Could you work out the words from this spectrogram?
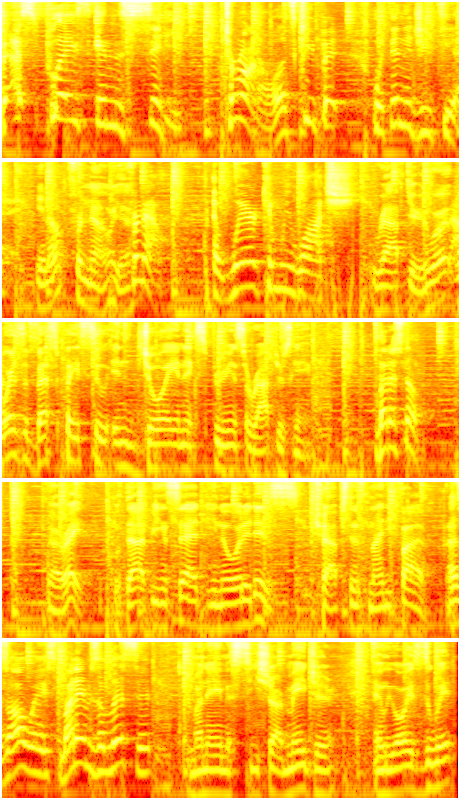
best place in the city, Toronto. Let's keep it within the GTA. You know, For now, yeah. for now. And where can we watch? Raptors. Where, Where's the best place to enjoy and experience a Raptors game? Let us know. All right. With that being said, you know what it is. Trap since 95. As always, my name is Illicit. My name is C Sharp Major, and we always do it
